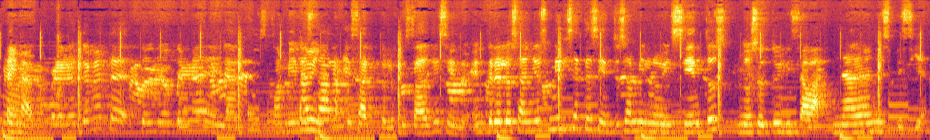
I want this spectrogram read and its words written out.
pero no te, me, adelantes. También está, exacto, lo que estabas diciendo, entre los años 1700 a 1900 no se utilizaba nada en especial,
